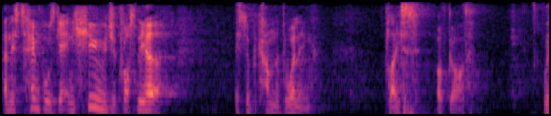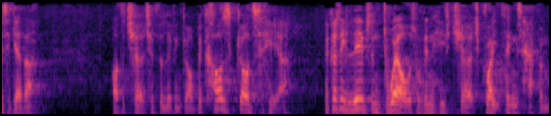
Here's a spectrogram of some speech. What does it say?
and this temple's getting huge across the earth It's to become the dwelling place of God. We're together are the church of the living God. Because God's here, because He lives and dwells within His church, great things happen.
